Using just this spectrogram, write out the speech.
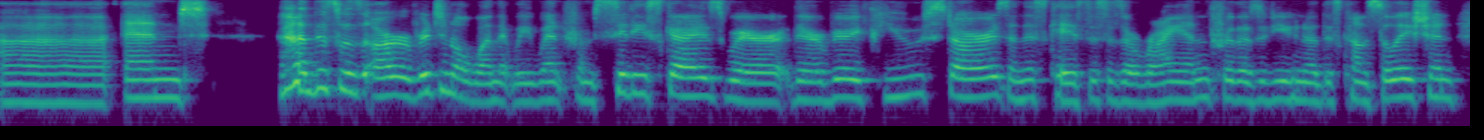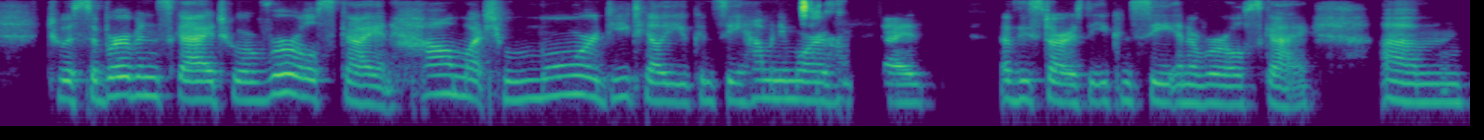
Uh, and this was our original one that we went from city skies where there are very few stars. In this case, this is Orion, for those of you who know this constellation, to a suburban sky, to a rural sky, and how much more detail you can see, how many more of these skies of these stars that you can see in a rural sky. Um,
